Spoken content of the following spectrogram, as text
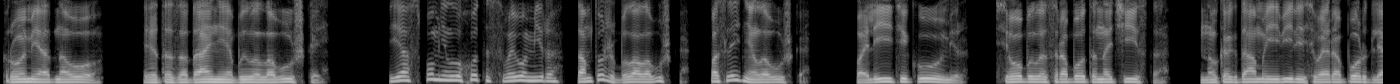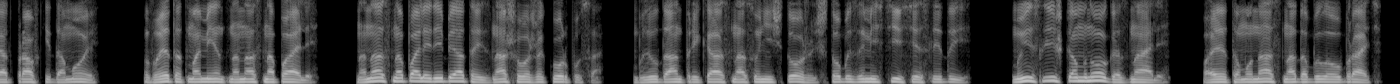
кроме одного. Это задание было ловушкой. Я вспомнил уход из своего мира. Там тоже была ловушка. Последняя ловушка. Политик умер. Все было сработано чисто. Но когда мы явились в аэропорт для отправки домой, в этот момент на нас напали. На нас напали ребята из нашего же корпуса. Был дан приказ нас уничтожить, чтобы замести все следы. Мы слишком много знали, поэтому нас надо было убрать.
